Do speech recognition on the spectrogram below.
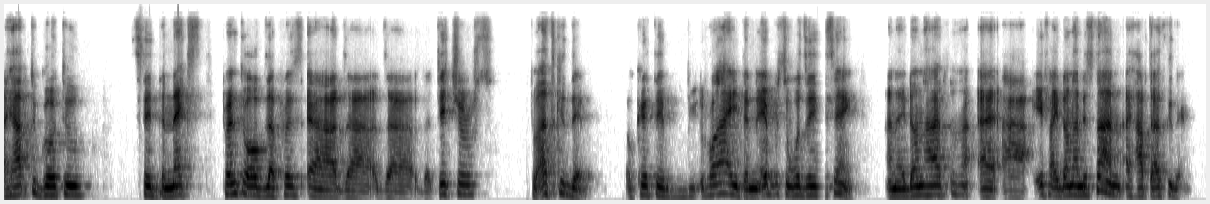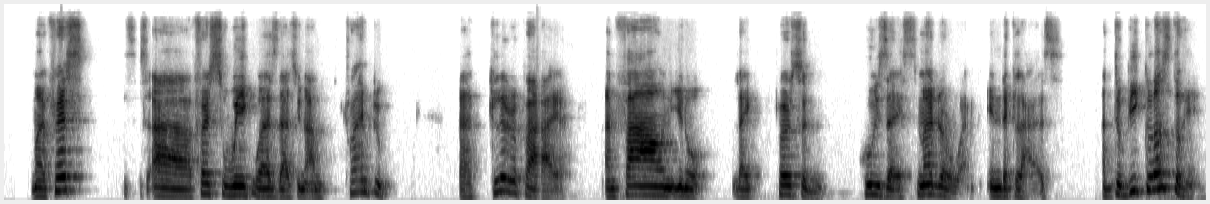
I have to go to sit the next front of the, uh, the, the, the, teachers to ask them, okay, to write and everything what they saying. And I don't have, if I don't understand, I have to ask them. My first, uh, first week was that, you know, I'm trying to uh, clarify and found, you know, like person who is a smarter one in the class and to be close to him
